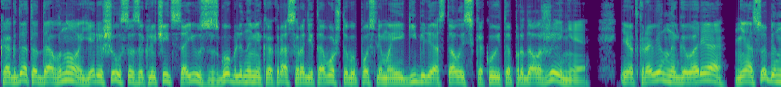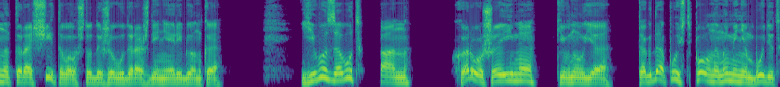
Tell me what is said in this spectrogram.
Когда-то давно я решился заключить союз с гоблинами как раз ради того, чтобы после моей гибели осталось какое-то продолжение, и, откровенно говоря, не особенно-то рассчитывал, что доживу до рождения ребенка. Его зовут Ан. Хорошее имя, кивнул я. Тогда пусть полным именем будет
